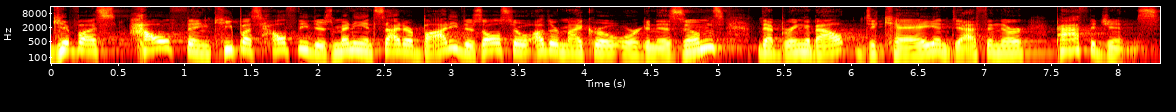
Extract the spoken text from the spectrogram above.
give us health and keep us healthy, there's many inside our body. There's also other microorganisms that bring about decay and death and their pathogens.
